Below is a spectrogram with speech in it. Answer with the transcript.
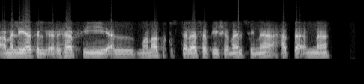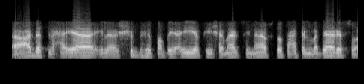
عمليات الإرهاب في المناطق الثلاثة في شمال سيناء حتى أن عادت الحياة إلى شبه طبيعية في شمال سيناء افتتحت المدارس و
